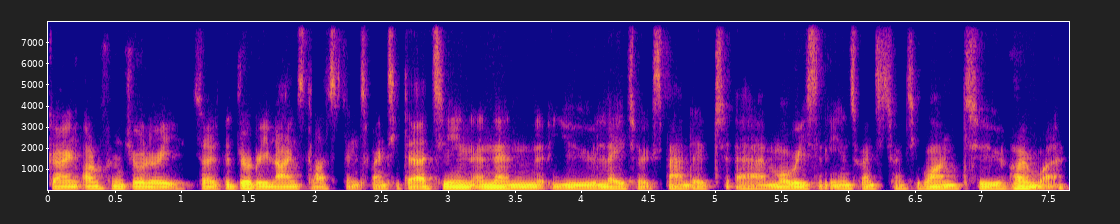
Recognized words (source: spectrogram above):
Going on from jewelry, so the jewelry line started in 2013, and then you later expanded uh, more recently in 2021 to homeware.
